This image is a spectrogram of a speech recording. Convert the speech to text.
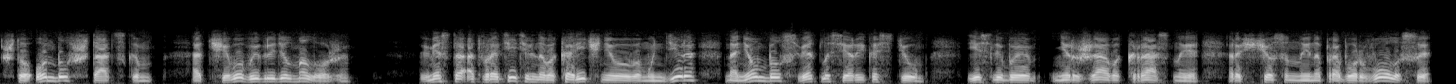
что он был в штатском, отчего выглядел моложе. Вместо отвратительного коричневого мундира на нем был светло-серый костюм, если бы не ржаво-красные, расчесанные на пробор волосы,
